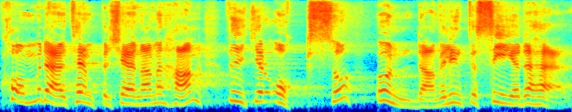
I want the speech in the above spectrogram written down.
kommer där, tempeltjänaren, men han viker också undan, vill inte se det här.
